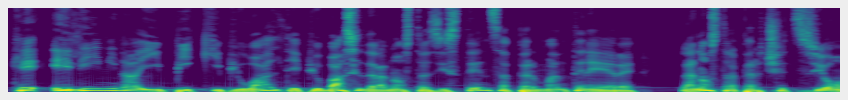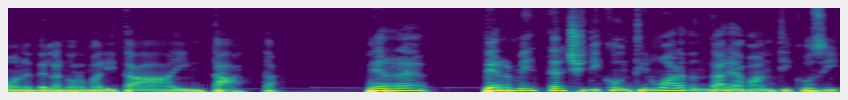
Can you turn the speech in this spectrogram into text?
che elimina i picchi più alti e più bassi della nostra esistenza per mantenere la nostra percezione della normalità intatta, per permetterci di continuare ad andare avanti così.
